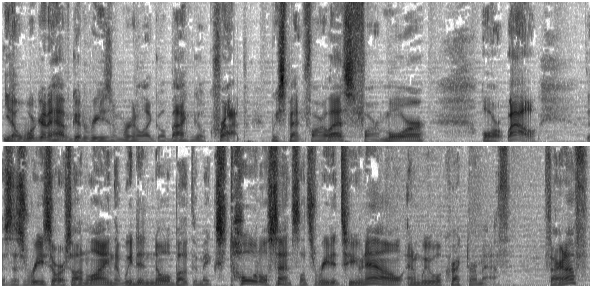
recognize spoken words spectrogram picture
you know we're gonna have good reason. We're gonna like go back and go, crap, we spent far less, far more, or wow, there's this resource online that we didn't know about that makes total sense. Let's read it to you now, and we will correct our math. Fair enough.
